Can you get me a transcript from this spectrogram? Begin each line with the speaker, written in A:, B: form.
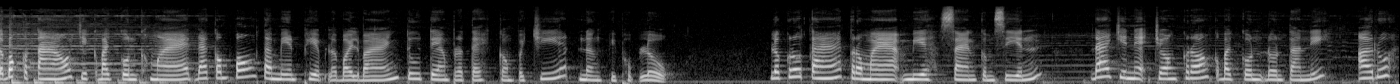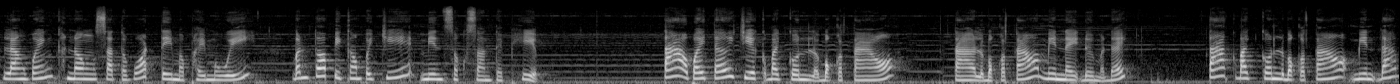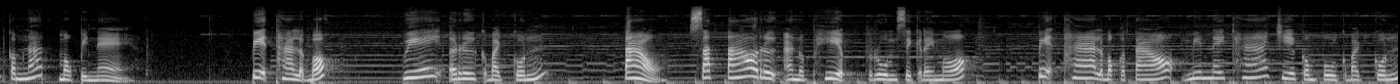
A: ល្បុក្កតោជាក្បាច់គុនខ្មែរដែលកំពុងតែមានភាពល្បីល្បាញទូទាំងប្រទេសកម្ពុជា និងពិភពលោកលោកគ្រូតាក្រមាមាសសានកំសៀនដែលជាអ្នកចងក្រងក្បាច់គុនដូនតានេះឲ្យរស់ឡើងវិញក្នុងសតវត្សទី21បន្ទាប់ពីកម្ពុជាមានសុខសន្តិភាពតើអ្វីទៅជាក្បាច់គុនល្បុក្កតោតើល្បុក្កតោមានន័យដូចម្ដេចតើក្បាច់គុនល្បុក្កតោមានដើមកំណើតមកពីណា ពាក្យថាល្បុកវាយឬក្បាច់គុនតោសត្វតោឬអនុភាពរួមសេចក្តីមក ពាក្យថាល្បុក្កតោមានន័យថាជាកំពូលក្បាច់គុន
